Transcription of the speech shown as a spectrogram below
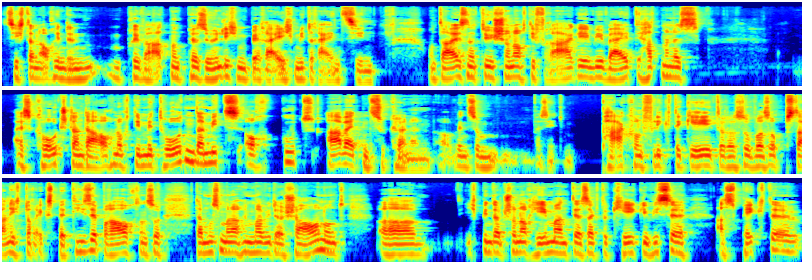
sich dann auch in den privaten und persönlichen Bereich mit reinziehen. Und da ist natürlich schon auch die Frage, wie weit hat man es als Coach dann da auch noch die Methoden, damit auch gut arbeiten zu können, wenn es um, weiß nicht, um Paarkonflikte geht oder sowas, ob es da nicht noch Expertise braucht und so. Da muss man auch immer wieder schauen und äh, ich bin dann schon auch jemand, der sagt, okay, gewisse Aspekte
